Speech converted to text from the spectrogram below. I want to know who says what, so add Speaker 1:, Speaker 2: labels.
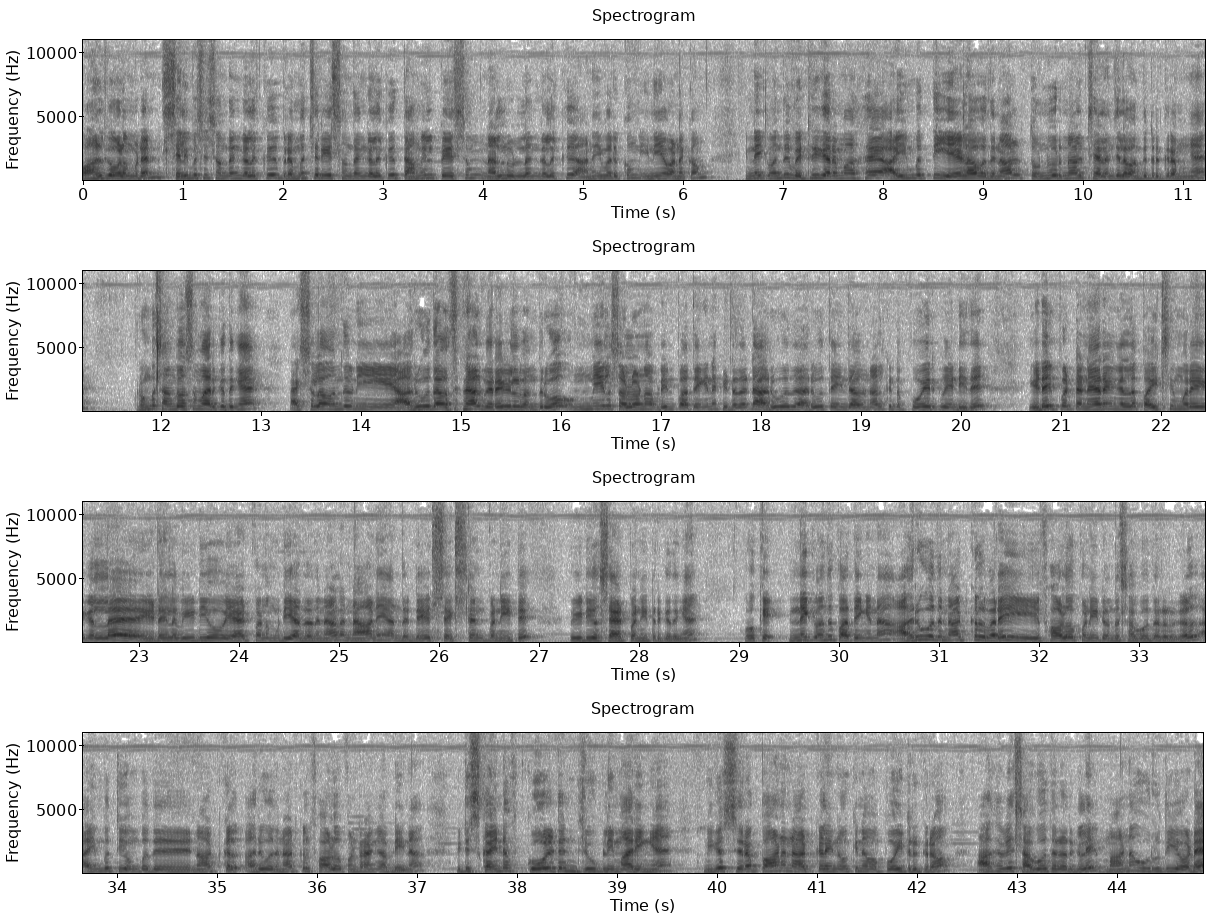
Speaker 1: வாழ்க வளமுடன். செலிபசி சொந்தங்களுக்கு பிரம்மச்சரிய சொந்தங்களுக்கு தமிழ் பேசும் நல்லுள்ளங்களுக்கு அனைவருக்கும் இனிய வணக்கம். இன்றைக்கி வந்து வெற்றிகரமாக ஐம்பத்தி ஏழாவது நாள் தொண்ணூறு நாள் சேலஞ்சில் வந்துட்டு இருக்கிறோமுங்க. ரொம்ப சந்தோஷமா இருக்குதுங்க. ஆக்சுவலாக வந்து நீ அறுபதாவது நாள் விரைவில் வந்துருவோம் உண்மையில் சொல்லணும் அப்படின்னு பார்த்தீங்கன்னா கிட்டத்தட்ட அறுபது அறுபத்தைந்தாவது நாள் கிட்ட போயிருக்க வேண்டியது. இடைப்பட்ட நேரங்களில் பயிற்சி முறைகளில் இடையில் வீடியோ ஆட் பண்ண முடியாததுனால நானே அந்த டேட்ஸ் எக்ஸ்டெண்ட் பண்ணிவிட்டு வீடியோஸ் ஆட் பண்ணிகிட்டு இருக்குதுங்க. ஓகே இன்னைக்கு வந்து பார்த்தீங்கன்னா அறுபது நாட்கள் வரை ஃபாலோ பண்ணிட்டு வந்த சகோதரர்கள் ஐம்பத்தி ஒன்பது நாட்கள் அறுபது நாட்கள் ஃபாலோ பண்ணுறாங்க அப்படின்னா it is kind of golden jubilee மாதிரிங்க மிக சிறப்பான நாட்களை நோக்கி நம்ம போயிட்டுருக்குறோம் ஆகவே சகோதரர்களே மன உறுதியோட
